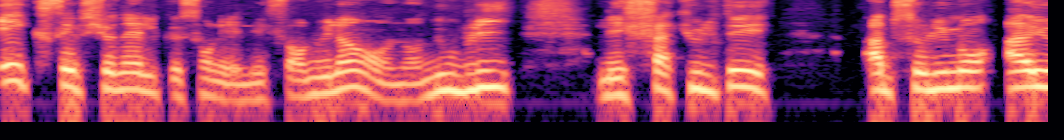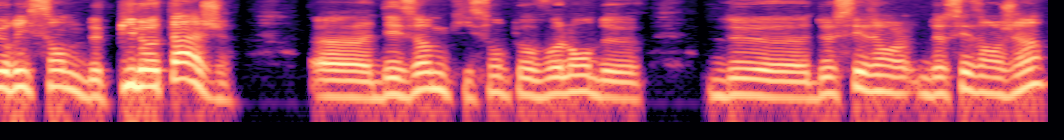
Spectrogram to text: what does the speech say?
exceptionnelles que sont les, les Formule 1. On en oublie les facultés absolument ahurissantes de pilotage euh, des hommes qui sont au volant de, de ces engins.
